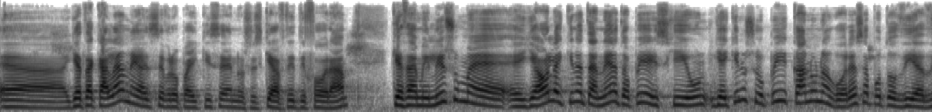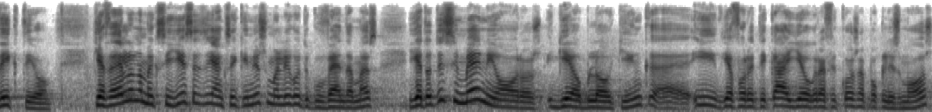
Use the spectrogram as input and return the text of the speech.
ε, για τα καλά νέα της Ευρωπαϊκής Ένωσης και αυτή τη φορά και θα μιλήσουμε ε, για όλα εκείνα τα νέα τα οποία ισχύουν για εκείνους οι οποίοι κάνουν αγορές από το διαδίκτυο. Και θέλω να με εξηγήσετε, έτσι, για να ξεκινήσουμε λίγο την κουβέντα μας, για το τι σημαίνει ο όρος geo-blocking ε, ή διαφορετικά γεωγραφικός αποκλεισμός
